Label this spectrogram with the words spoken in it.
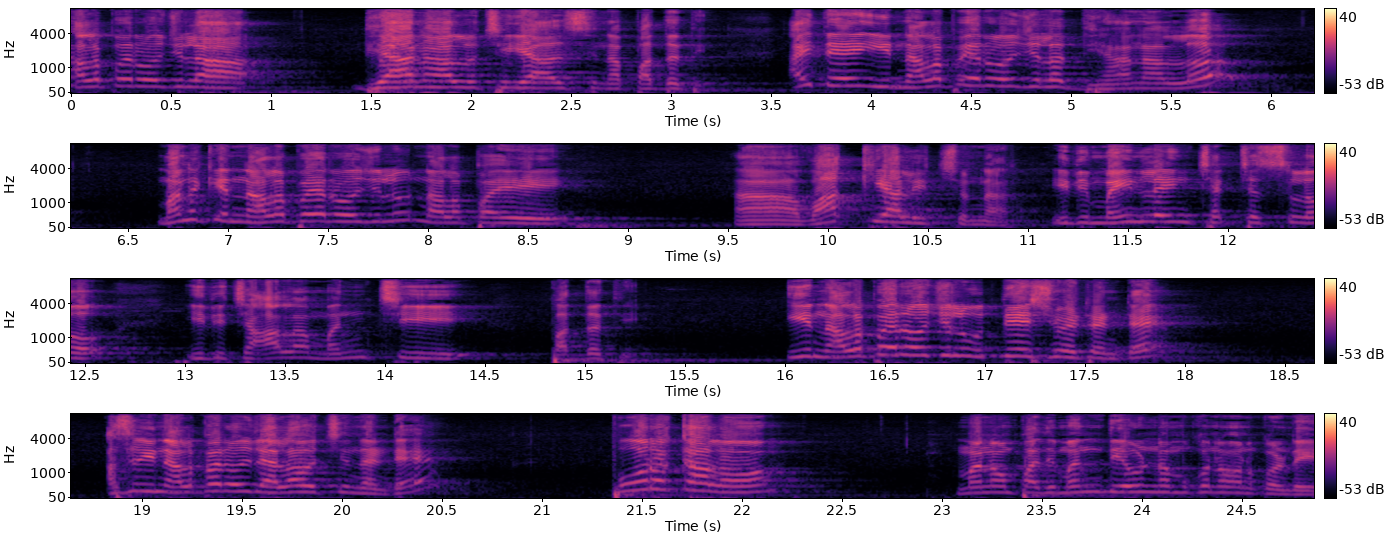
నలభై రోజుల ధ్యానాలు చేయాల్సిన పద్ధతి. అయితే ఈ నలభై రోజుల ధ్యానాల్లో మనకి నలభై రోజులు నలభై వాక్యాలు ఇచ్చున్నారు. ఇది మెయిన్ లైన్ చర్చెస్లో ఇది చాలా మంచి పద్ధతి. ఈ నలభై రోజుల ఉద్దేశం ఏంటంటే అసలు ఈ నలభై రోజులు ఎలా వచ్చిందంటే పూర్వకాలం మనం పది మంది దేవుడిని నమ్ముకున్నాం అనుకోండి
